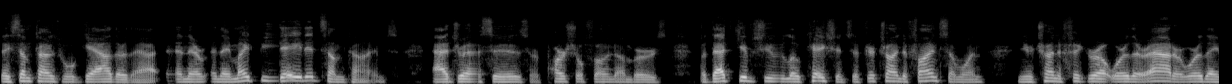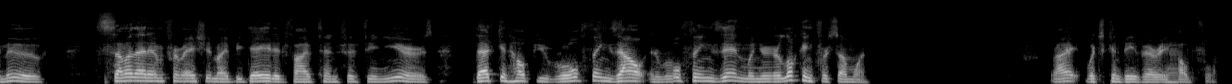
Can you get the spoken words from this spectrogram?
they sometimes will gather that, and they and they might be dated sometimes, addresses or partial phone numbers, but that gives you locations. If you're trying to find someone and you're trying to figure out where they're at or where they moved, some of that information might be dated 5, 10, 15 years. That can help you roll things out and roll things in when you're looking for someone, right? Which can be very helpful.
